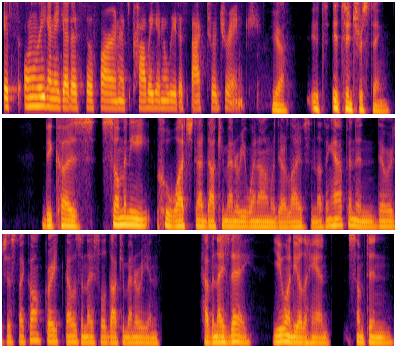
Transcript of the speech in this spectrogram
it's only going to get us so far and it's probably going to lead us back to a drink. Yeah, it's it's interesting because so many who watched that documentary went on with their lives and nothing happened, and they were just like, "Oh, great, that was a nice little documentary," and have a nice day. You, on the other hand, something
